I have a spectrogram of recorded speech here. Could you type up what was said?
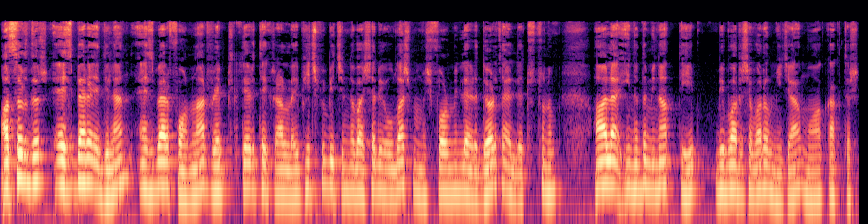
Asırdır ezber edilen ezber formlar, replikleri tekrarlayıp hiçbir biçimde başarıya ulaşmamış formülleri dört elde tutunup hala inadım inat deyip bir barışa varılmayacağı muhakkaktır.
